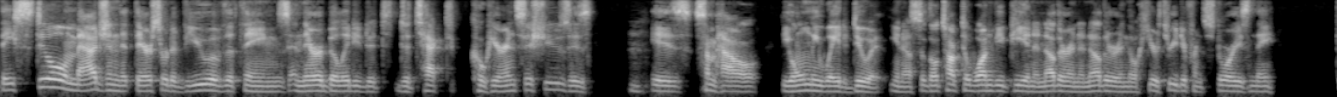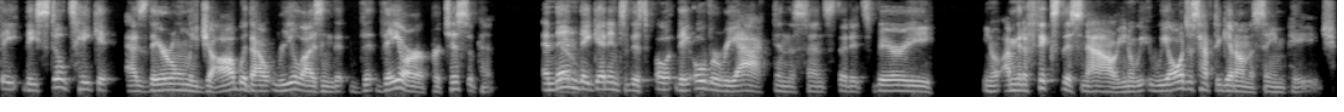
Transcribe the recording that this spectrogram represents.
they still imagine that their sort of view of the things and their ability to t- detect coherence issues is Mm. is somehow the only way to do it. You know, so they'll talk to one VP and another and another, and they'll hear three different stories, and they they they still take it as their only job without realizing that, that they are a participant and then Yeah. they get into this oh, they overreact in the sense that it's very you know i'm going to fix this now you know we, we all just have to get on the same page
